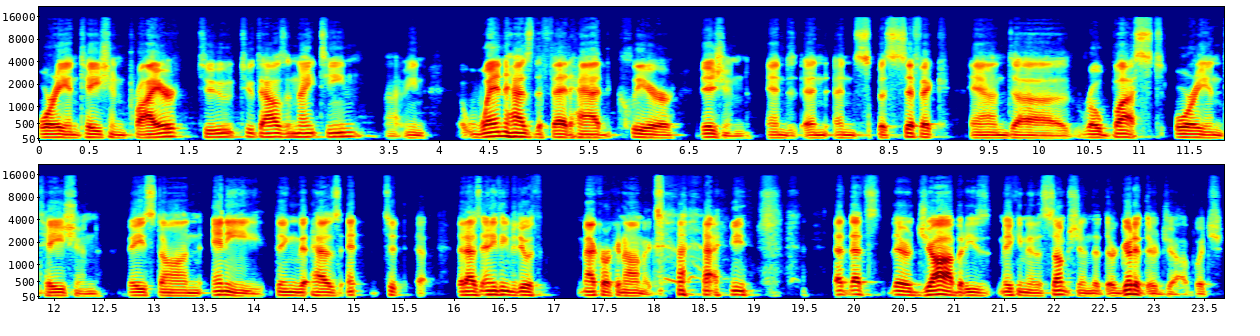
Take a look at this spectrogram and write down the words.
orientation prior to 2019. I mean, when has the Fed had clear vision and and and specific and uh, robust orientation based on anything that has to, uh, that has anything to do with macroeconomics. I mean, that, that's their job, but he's making an assumption that they're good at their job, which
